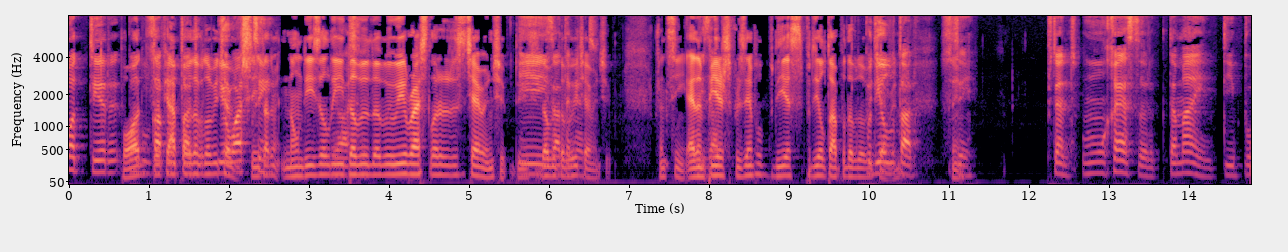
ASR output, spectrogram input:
pode ter. Pode desafiar pelo? WWE Eu Championship. acho que sim, sim. exatamente. Não diz ali Eu acho WWE Wrestlers Championship, diz WWE Exatamente. Championship. Portanto, sim, Adam Exato. Pearce, por exemplo, podia, podia lutar pelo WWE Podia Champion. lutar. Sim. Sim. Portanto, um wrestler que também, tipo.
